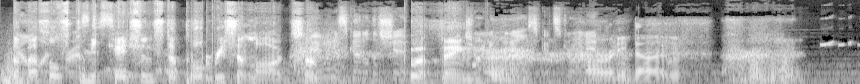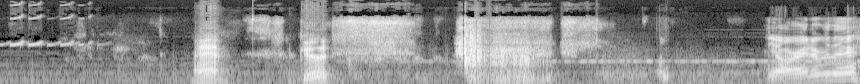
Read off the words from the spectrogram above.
The vessel's communications to pull recent logs, so I'm gonna scuttle the ship. do a thing. Before anyone else gets drawn in. Already done. Man, good. You alright over there?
